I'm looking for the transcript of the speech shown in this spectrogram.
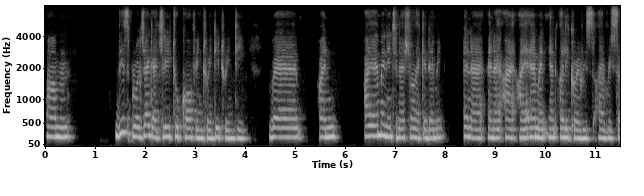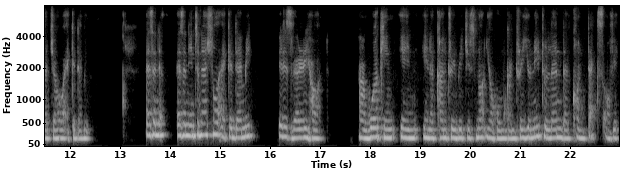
Um, this project actually took off in 2020, where I, I am an international academic and I, and I, I, I am an, an early career uh, researcher or academic. As an as an international academic, it is very hard uh, working in, in a country which is not your home country. You need to learn the context of it.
